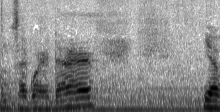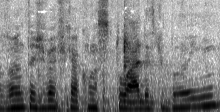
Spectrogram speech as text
Vamos aguardar. E a Vantage vai ficar com as toalhas de banho.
